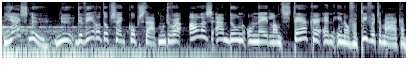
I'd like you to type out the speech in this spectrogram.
Juist nu, nu de wereld op zijn kop staat, moeten we er alles aan doen om Nederland sterker en innovatiever te maken.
